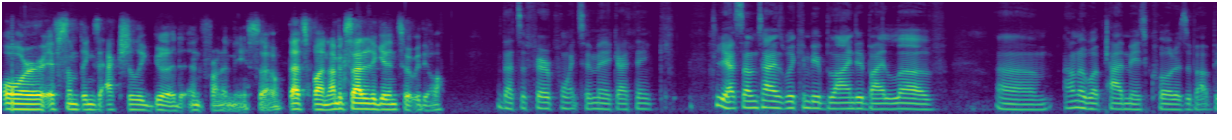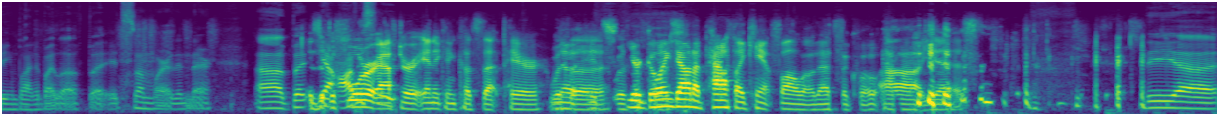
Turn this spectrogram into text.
or if something's actually good in front of me. So that's fun. I'm excited to get into it with y'all. That's a fair point to make. I think, yeah, sometimes we can be blinded by love. Um, I don't know what Padme's quote is about being blinded by love, but it's somewhere in there. Uh, but is yeah, it before or after Anakin cuts that pear with no, uh, with you're going force? down a path I can't follow. That's the quote. Ah, uh, yes. the uh,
